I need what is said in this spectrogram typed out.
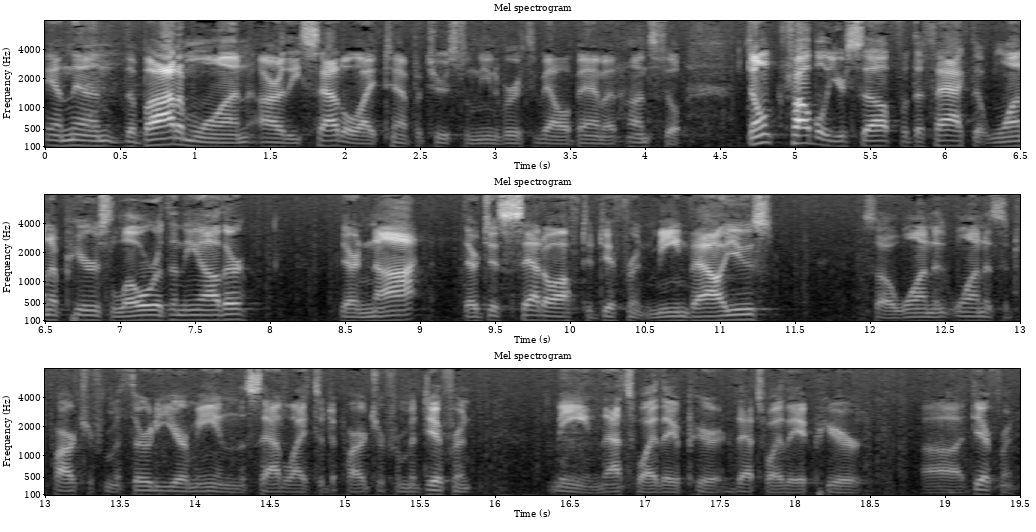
and then the bottom one are the satellite temperatures from the University of Alabama at Huntsville. Don't trouble yourself with the fact that one appears lower than the other. They're not. They're just set off to different mean values. So one, one is a departure from a 30-year mean, and the satellite's a departure from a different mean. That's why they appear. That's why they appear uh, different.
